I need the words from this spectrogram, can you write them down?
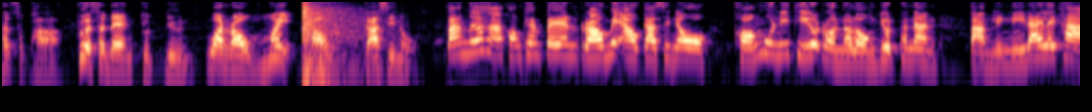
ฐสภา เพื่อแสดงจุดยืนว่าเราไม่เอากาสิโน ตามเนื้อหาของแคมเปญเราไม่เอาคาสิโน ของมูลนิธิรณรงค์หยุดพนัน ตามลิงก์นี้ได้เลยค่ะ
